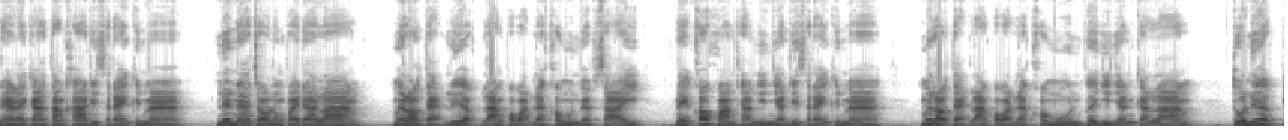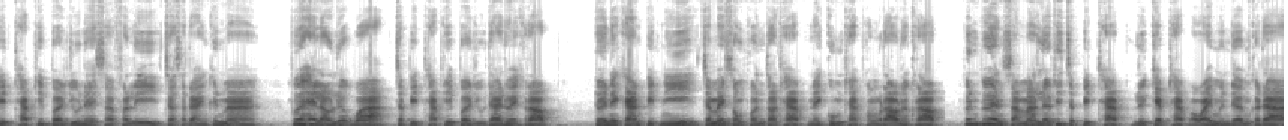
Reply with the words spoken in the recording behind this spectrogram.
ในรายการตั้งค่าที่แสดงขึ้นมา เลื่อนหน้าจอลงไปด้านล่าง เมื่อเราแตะเลือกล้างประวัติและข้อมูลเว็บไซต์ ในข้อความถามยืนยันที่แสดงขึ้นมา เมื่อเราแตะล้างประวัติและข้อมูลเพื่อยืนยันการล้าง ตัวเลือกปิดแท็บที่เปิดอยู่ใน Safari จะแสดงขึ้นมา เพื่อให้เราเลือกว่าจะปิดแท็บที่เปิดอยู่ได้ด้วยครับ โดยในการปิดนี้จะไม่ส่งผลต่อแท็บในกลุ่มแท็บของเรานะครับ เพื่อนๆ สามารถเลือกที่จะปิดแท็บหรือเก็บแท็บเอาไว้เหมือนเดิมก็ได้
